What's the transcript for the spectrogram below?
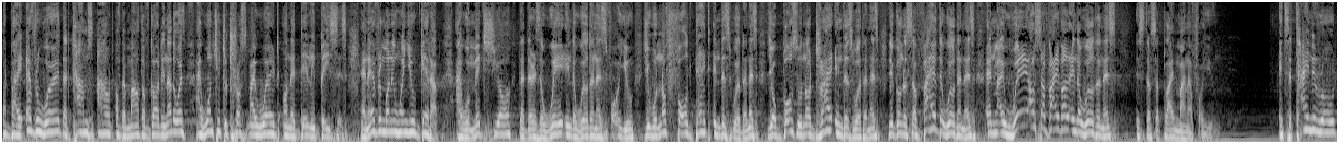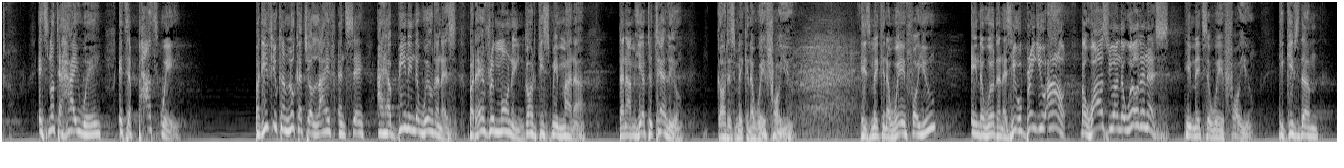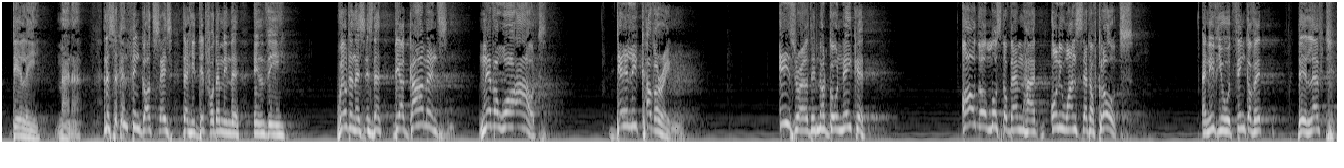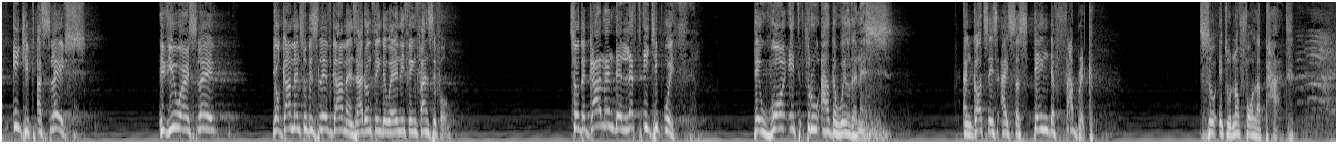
but by every word that comes out of the mouth of God. In other words, I want you to trust my word on a daily basis. And every morning when you get up, I will make sure that there is a way in the wilderness for you. You will not fall dead in this wilderness. Your bones will not dry in this wilderness. You're going to survive the wilderness. And my way of survival in the wilderness is to supply manna for you. It's a tiny road. It's not a highway. It's a pathway. But if you can look at your life and say, I have been in the wilderness, but every morning God gives me manna, then I'm here to tell you, God is making a way for you. He's making a way for you in the wilderness. He will bring you out. But whilst you're in the wilderness, He makes a way for you. He gives them daily manna. And the second thing God says that He did for them in the in the wilderness is that their garments never wore out. Daily covering. Israel did not go naked. Although most of them had only one set of clothes. And if you would think of it, they left Egypt as slaves. If you were a slave, your garments would be slave garments. I don't think they were anything fanciful. So the garment they left Egypt with, they wore it throughout the wilderness. And God says, I sustain the fabric so it will not fall apart.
